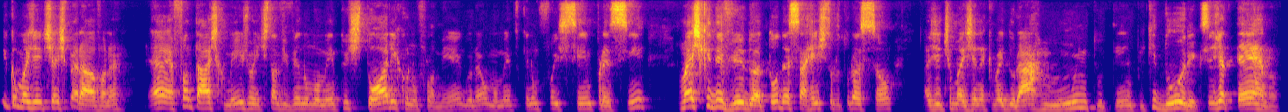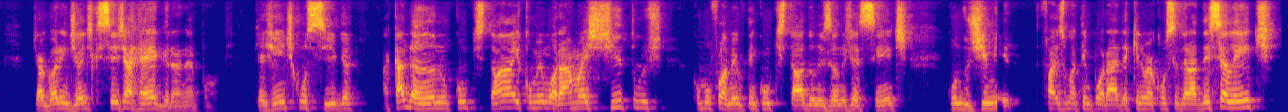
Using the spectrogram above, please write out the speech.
E como a gente já esperava, né? É, é fantástico mesmo, a gente está vivendo um momento histórico no Flamengo, né? um momento que não foi sempre assim, mas que devido a toda essa reestruturação, a gente imagina que vai durar muito tempo, e que dure, que seja eterno, que agora em diante que seja regra, né, Paulo? Que a gente consiga, a cada ano, conquistar e comemorar mais títulos como o Flamengo tem conquistado nos anos recentes, quando o time faz uma temporada que não é considerada excelente,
